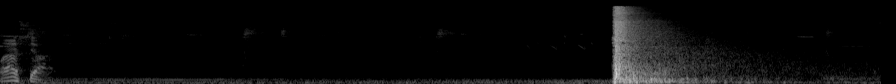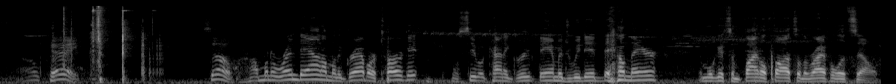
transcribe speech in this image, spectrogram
Last shot. Okay. So I'm to run down. I'm to grab our target. We'll see what kind of group damage we did down there. And we'll get some final thoughts on the rifle itself.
